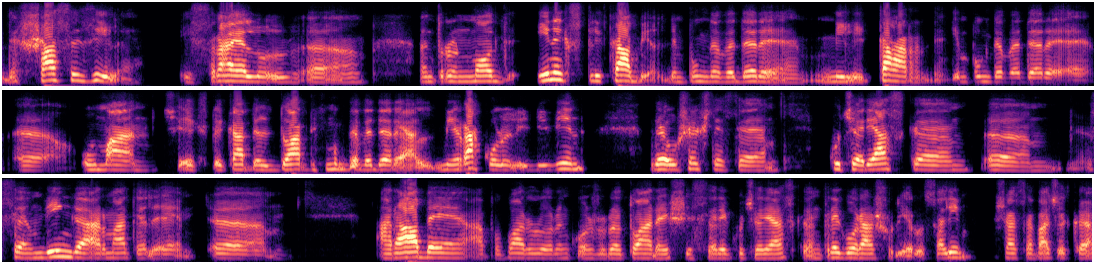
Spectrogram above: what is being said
de șase zile, Israelul, uh, într-un mod inexplicabil din punct de vedere militar, din punct de vedere uh, uman, ci explicabil doar din punct de vedere al miracolului divin, reușește să cucerească, uh, să învingă armatele uh, arabe a popoarelor înconjurătoare și să recucerească întreg orașul Ierusalim. Și asta face că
